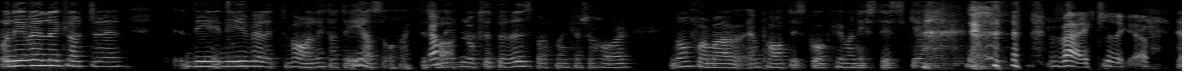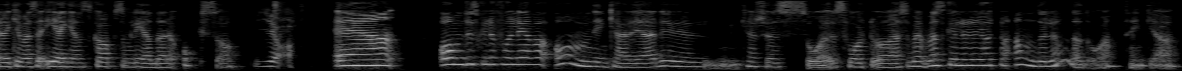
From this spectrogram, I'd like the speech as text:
Och mm. det är väl klart eh, det, det är väldigt vanligt att det är så faktiskt. Ja. det är väl också ett bevis på att man kanske har någon form av empatisk och humanistisk Verkligen. Kan man säga, egenskap som ledare också. Ja. Eh, om du skulle få leva om din karriär, det är kanske så svårt då, alltså, men, men skulle du gjort något annorlunda då, tänker jag?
